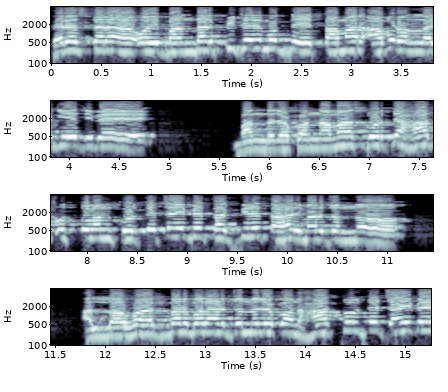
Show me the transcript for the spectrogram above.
ফেরেস্তারা ওই বান্দার পিঠের মধ্যে তামার আবরণ লাগিয়ে দিবে। বান্দা যখন নামাজ পড়তে হাত উত্তোলন করতে চাইবে তাকবিরে তাহারিমার জন্য, আল্লাহ আকবার বলার জন্য যখন হাত তুলতে চাইবে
